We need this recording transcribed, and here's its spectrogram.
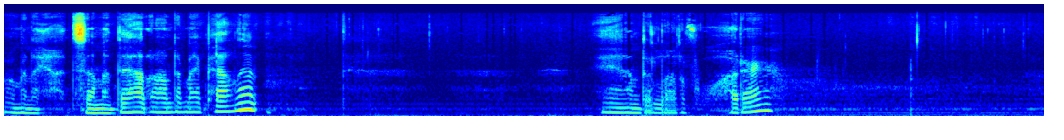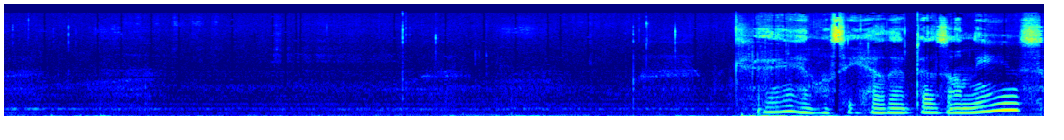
I'm going to add some of that onto my palette. And a lot of water. Okay, and we'll see how that does on these.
